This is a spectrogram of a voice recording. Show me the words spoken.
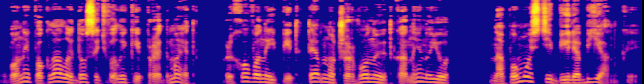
Вони поклали досить великий предмет, прихований під темно-червоною тканиною на помості біля б'янки.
